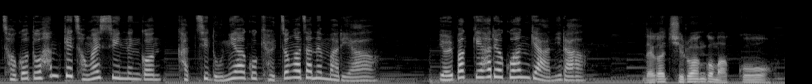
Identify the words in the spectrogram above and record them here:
적어도 함께 정할 수 있는 건 같이 논의하고 결정하자는 말이야. 열받게 하려고 한 게 아니라 내가 지루한 거 맞고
